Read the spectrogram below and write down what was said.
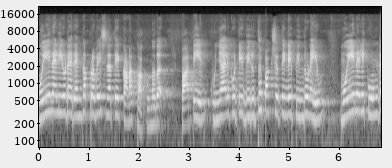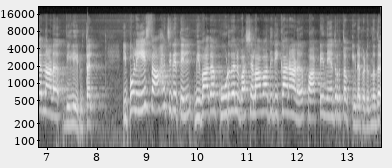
മൊയ്യീൻ അലിയുടെ രംഗപ്രവേശനത്തെ കണക്കാക്കുന്നത്. പാർട്ടിയിൽ കുഞ്ഞാലിക്കുട്ടി വിരുദ്ധ പക്ഷത്തിന്റെ പിന്തുണയും മൊയ്യീൻ അലിക്ക് ഉണ്ടെന്നാണ് വിലയിരുത്തൽ. ഇപ്പോൾ ഈ സാഹചര്യത്തിൽ വിവാദം കൂടുതൽ വഷളാവാതിരിക്കാനാണ് പാർട്ടി നേതൃത്വം ഇടപെടുന്നത്.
